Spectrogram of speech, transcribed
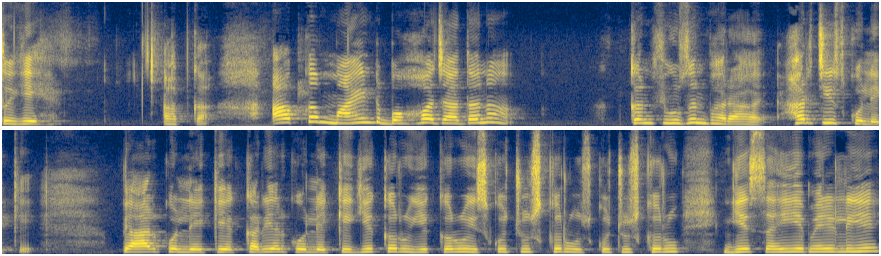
तो ये है। आपका। आपका माइंड बहुत ज़्यादा ना कंफ्यूजन भरा है, हर चीज़ को लेके। प्यार को लेके करियर को लेके, ये करूँ ये करूँ, इसको चूज़ करूँ, उसको चूज़ करूँ, ये सही है मेरे लिए।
